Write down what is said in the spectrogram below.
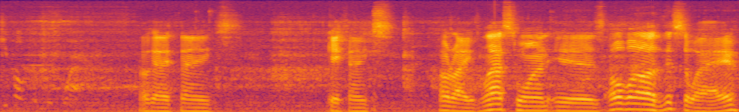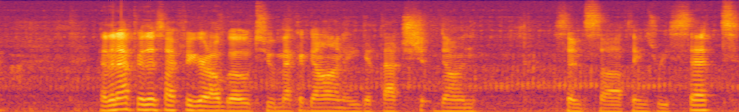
Keep up the good work. Okay, thanks. Okay, thanks. Alright, last one is over this way. And then after this, I figured I'll go to Mechagon and get that shit done since uh, things reset.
